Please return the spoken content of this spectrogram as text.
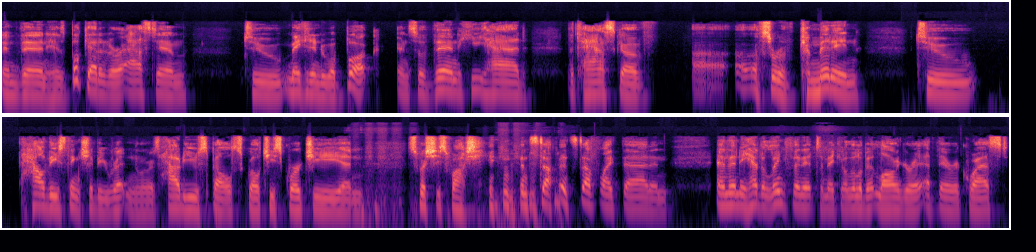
And then his book editor asked him to make it into a book. And so then he had the task of uh, of sort of committing to how these things should be written. In other words, how do you spell squelchy squirchy and swishy swashy and stuff and stuff like that. And and then he had to lengthen it to make it a little bit longer at their request.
